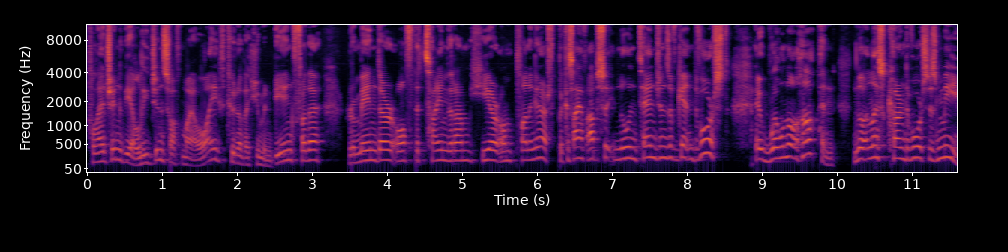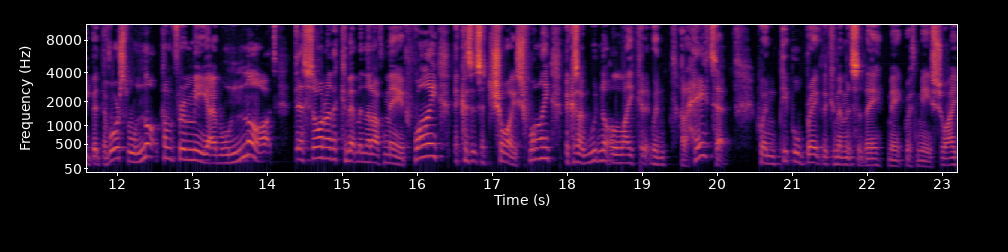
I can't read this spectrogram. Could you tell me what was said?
pledging the allegiance of my life to another human being for the remainder of the time that I'm here on planet Earth, because I have absolutely no intentions of getting divorced. It will not happen, not unless Karen divorces me. But divorce will not come from me. I will not dishonor the commitment that I've made. Why? Because it's a choice. Why? Because I would not like it when, I hate it when people break the commitments that they make with me. So I,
